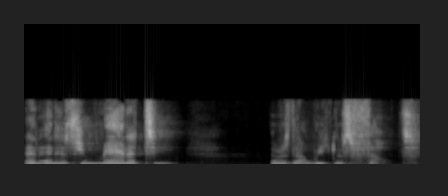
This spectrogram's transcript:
And in his humanity, there was that weakness felt.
